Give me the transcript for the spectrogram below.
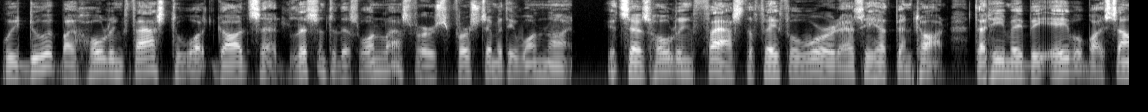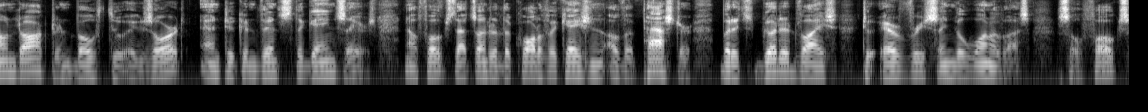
We do it by holding fast to what God said. Listen to this one last verse, 1 Timothy 1 9. It says, holding fast the faithful word as he hath been taught, that he may be able by sound doctrine both to exhort and to convince the gainsayers. Now, folks, that's under the qualification of a pastor, but it's good advice to every single one of us. So, folks,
